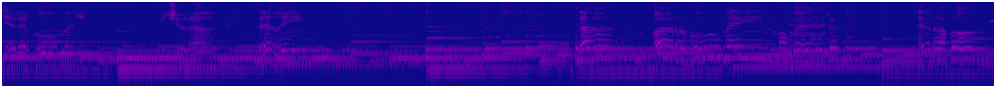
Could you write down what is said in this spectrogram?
երևում էր մի ճրակ տեղին դա վառվում էին մոմերը հերավոր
